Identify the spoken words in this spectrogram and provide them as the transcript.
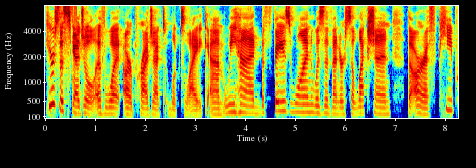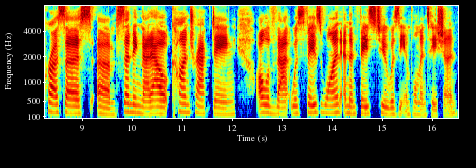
Here's the schedule of what our project looked like. Um, we had the phase one was the vendor selection, the RFP process, um, sending that out, contracting, all of that was phase one. And then phase two was the implementation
